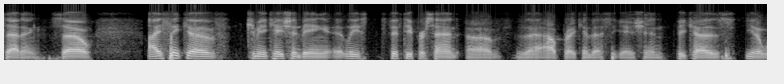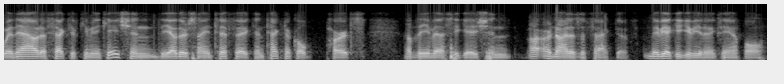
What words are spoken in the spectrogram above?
setting. So I think of communication being at least 50% of the outbreak investigation because you know without effective communication, the other scientific and technical parts of the investigation are, are not as effective. Maybe I could give you an example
